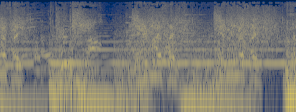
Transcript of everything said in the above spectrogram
なさい。眠りなさい。眠りなさい。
